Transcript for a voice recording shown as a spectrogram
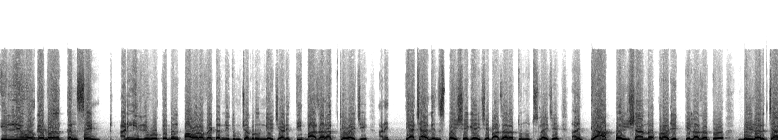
इरिव्होकेबल कन्सेंट आणि इरिव्होकेबल पॉवर ऑफ अटर्नी तुमच्याकडून घ्यायची आणि ती बाजारात ठेवायची. आणि त्याच्या अगेन्स्ट पैसे घ्यायचे बाजारातून उचलायचे आणि त्या पैशानं प्रोजेक्ट केला जातो. बिल्डरच्या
